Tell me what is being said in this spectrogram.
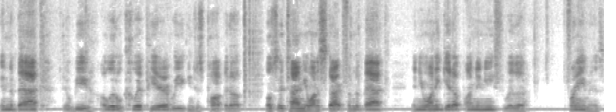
in the back, there'll be a little clip here where you can just pop it up. Most of the time you want to start from the back and you want to get up underneath where the frame is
